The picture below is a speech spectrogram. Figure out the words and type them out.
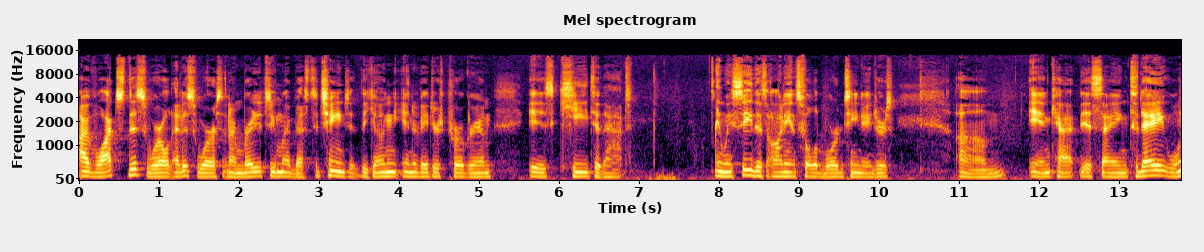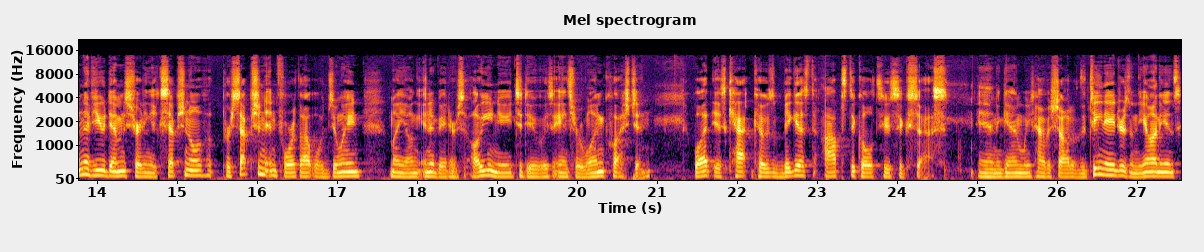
I've watched this world at its worst and I'm ready to do my best to change it. The Young Innovators Program is key to that. And we see this audience full of bored teenagers. Um, and Cat is saying, Today, one of you demonstrating exceptional perception and forethought will join my young innovators. All you need to do is answer one question What is Catco's biggest obstacle to success? And again, we have a shot of the teenagers in the audience,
